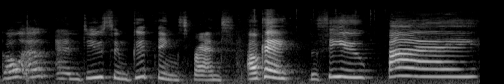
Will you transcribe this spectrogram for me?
go out and do some good things, friends. Okay, we'll see you. Bye.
